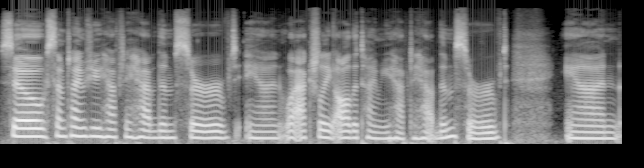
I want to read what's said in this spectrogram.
So sometimes you have to have them served, and well, actually, all the time you have to have them served. And,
